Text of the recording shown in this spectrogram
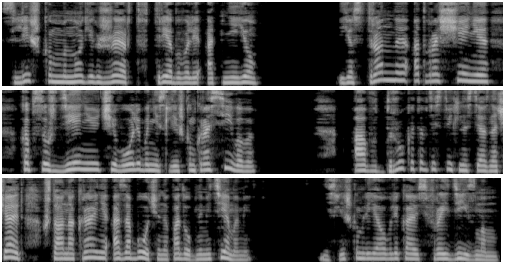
Слишком многих жертв требовали от нее. Ее странное отвращение к обсуждению чего-либо не слишком красивого. А вдруг это в действительности означает, что она крайне озабочена подобными темами? Не слишком ли я увлекаюсь фрейдизмом?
